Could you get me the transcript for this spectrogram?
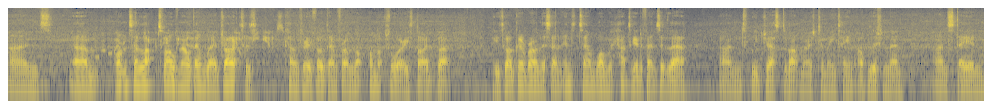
And um, on to lap 12 now, then where Dralex has come through field. Then from not, I'm not sure where he started, but he's got a good run on this end. Into turn one, we had to go defensive there and we just about managed to maintain our position then and stay in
